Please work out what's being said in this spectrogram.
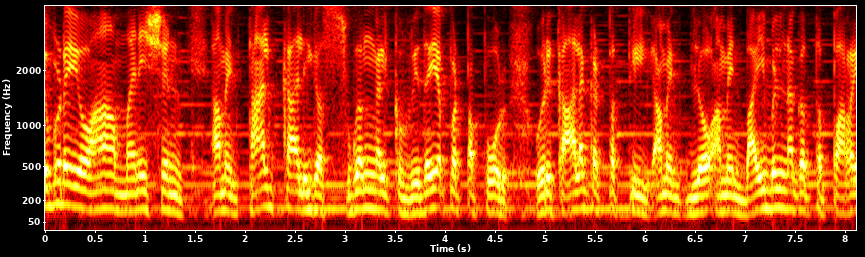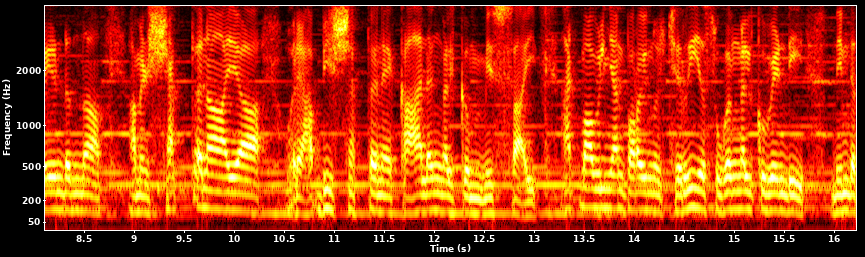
എവിടെയോ ആ മനുഷ്യൻ അമൻ താൽക്കാലിക സുഖങ്ങൾക്ക് വിധേയപ്പെട്ടപ്പോൾ ഒരു കാലഘട്ടത്തിൽ അമൻ ലോ അമൻ ബൈബിളിനകത്ത് പറയേണ്ടുന്ന അമൻ ശക്തനായ ഒരു അഭിഷക്തനെ കാലങ്ങൾക്ക് മിസ്സായി. ആത്മാവിൽ ഞാൻ പറയുന്നു ചെറിയ സുഖങ്ങൾക്ക് വേണ്ടി നിന്റെ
